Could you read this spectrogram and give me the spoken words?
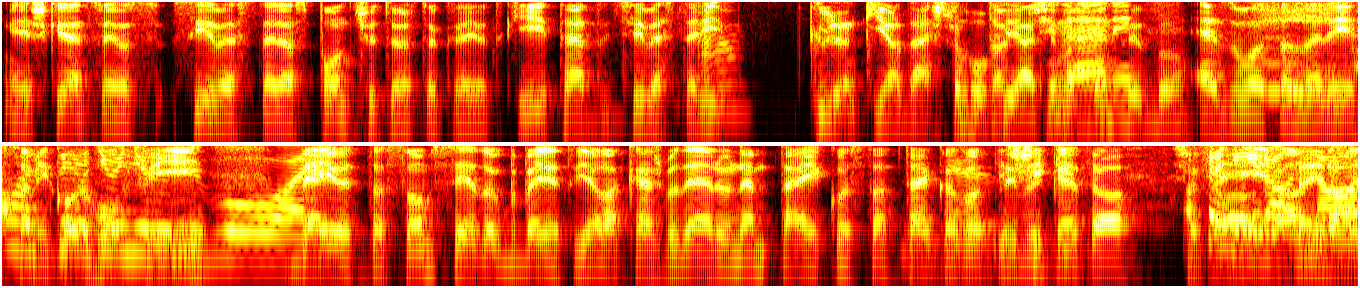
és 98 szilveszter az pont csütörtökre jött ki, tehát egy szilveszteri külön kiadást A tudtak a csinálni. szomszédból. Ez volt az a rész, Az amikor Hofi volt. bejött a szomszédokba, bejött ugye a lakásba, de erről nem tájékoztatták az ott És sikít a, A fehér Anna.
